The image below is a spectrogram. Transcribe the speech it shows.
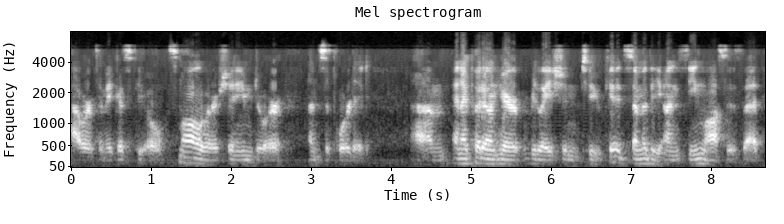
power to make us feel small or ashamed or unsupported. Um, and I put on here relation to kids, some of the unseen losses that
